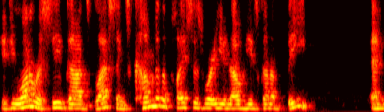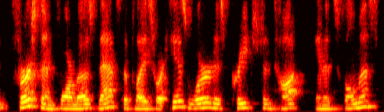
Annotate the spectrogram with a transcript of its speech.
if you want to receive God's blessings, come to the places where you know he's going to be. And first and foremost, that's the place where his word is preached and taught in its fullness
